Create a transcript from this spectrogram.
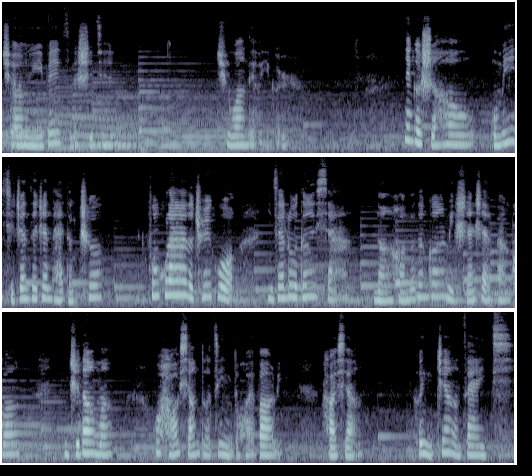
却要用一辈子的时间去忘掉一个人。那个时候，我们一起站在站台等车，风呼啦啦的吹过，你在路灯下暖黄的灯光里闪闪发光，你知道吗？我好想躲进你的怀抱里，好想和你这样在一起。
